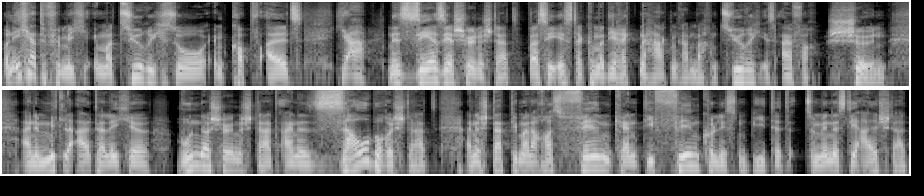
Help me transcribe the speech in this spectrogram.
Und ich hatte für mich immer Zürich so im Kopf als, ja, eine sehr, sehr schöne Stadt. Was sie ist, da können wir direkt einen Haken dran machen. Zürich ist einfach schön. Eine mittelalterliche, wunderschöne Stadt, eine saubere Stadt, eine Stadt, die man auch aus Filmen kennt, die Filmkulissen bietet, zumindest die Altstadt.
